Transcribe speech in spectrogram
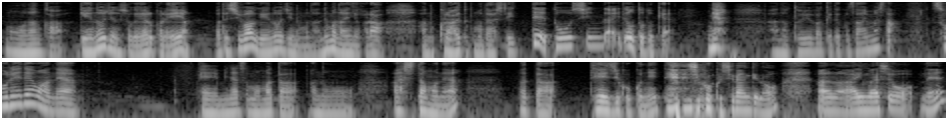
もうなんか芸能人の人がやるからええやん。私は芸能人でも何でもないんだから、あの暗いとこも出していって、等身大でお届け。ね。あの、というわけでございました。それではね、えー、皆様また、あのー、明日もね、また定時刻に、定時刻知らんけど、あの、会いましょうね。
